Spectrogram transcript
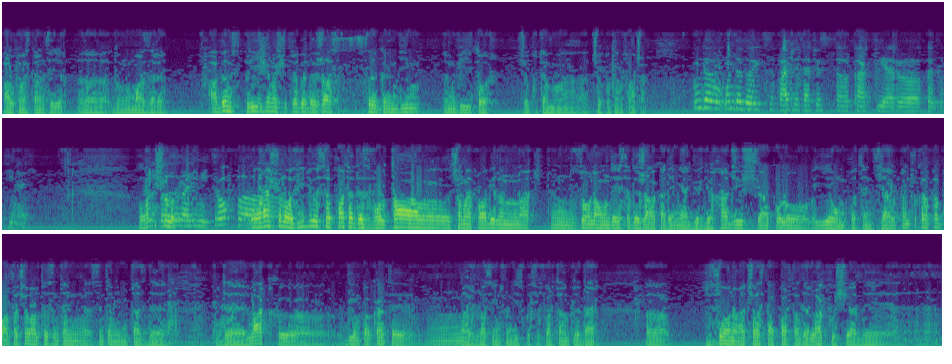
al Constanței, uh, domnul Mazăre. Avem sprijinul și trebuie deja să gândim în viitor ce putem, uh, ce putem face. Unde, unde doriți să faceți acest uh, cartier uh, pentru tineri? Într-o Orașul, zonă limitrofă? Orașul Ovidiu se poate dezvolta uh, cel mai probabil în, ac- în zona unde este deja Academia Gheorghe Hagi și acolo e un potențial, pentru că pe partea cealaltă suntem, suntem limitați de, Da, da. de lac. Uh, Din păcate, n-aș vrea să intru în discuții foarte ample, dar uh, zona aceasta, partea de lac, fâșia de, uh,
